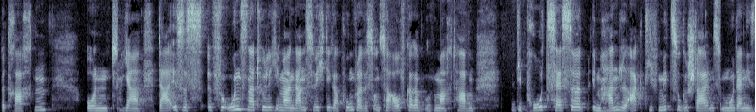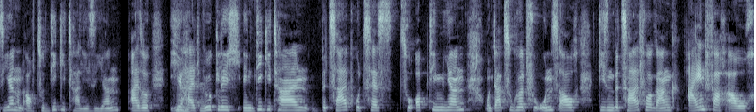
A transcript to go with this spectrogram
betrachten. Und ja, da ist es für uns natürlich immer ein ganz wichtiger Punkt, weil wir es uns zur Aufgabe gemacht haben, die Prozesse im Handel aktiv mitzugestalten, zu modernisieren und auch zu digitalisieren. Also hier mhm. halt wirklich den digitalen Bezahlprozess zu optimieren. Und dazu gehört für uns auch, diesen Bezahlvorgang einfach auch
